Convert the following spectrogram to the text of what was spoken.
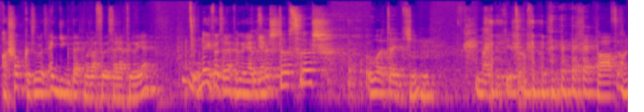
a sok közül az egyik Batman a főszereplője. Női főszereplője Közös többszörös. Volt egy... Michael Keaton. a, a,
